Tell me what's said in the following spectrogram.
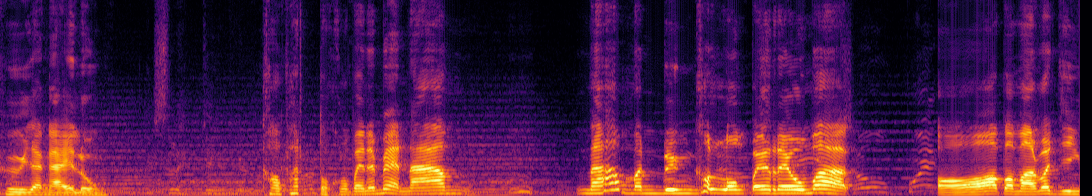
คือยังไงลุง เขาพัดตกลงไปในแม่น้ำน้ำมันดึงเขาลงไปเร็วมาก อ๋อ ประมาณว่ายิง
